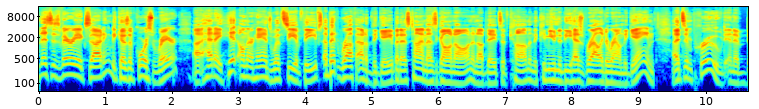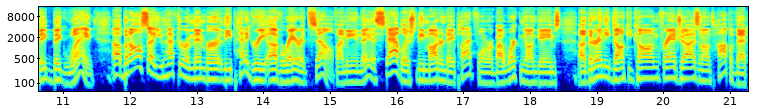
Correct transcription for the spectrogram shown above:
this is very exciting because, of course, Rare uh, had a hit on their hands with Sea of Thieves, a bit rough out of the gate, but as time has gone on and updates have come and the community has rallied around the game, uh, it's improved in a big, big way. Uh, but also, you have to remember the pedigree of Rare itself. I mean, they established the modern day platformer by working on games uh, that are in the Donkey Kong franchise, and on top of that,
